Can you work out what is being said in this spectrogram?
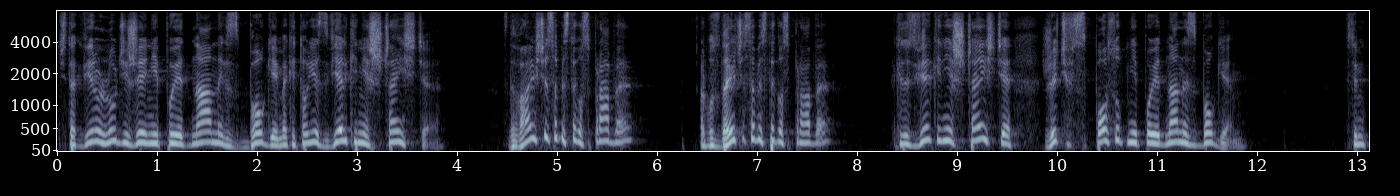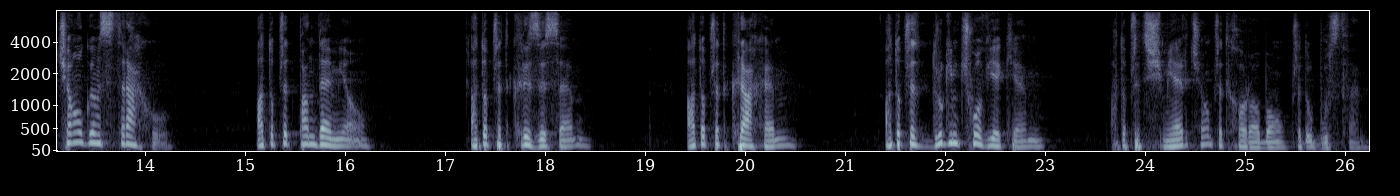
Dzisiaj tak wielu ludzi żyje niepojednanych z Bogiem. Jakie to jest wielkie nieszczęście. Zdawaliście sobie z tego sprawę? Albo zdajecie sobie z tego sprawę? Jakie to jest wielkie nieszczęście żyć w sposób niepojednany z Bogiem. W tym ciągłym strachu. A to przed pandemią, a to przed kryzysem, a to przed krachem, a to przed drugim człowiekiem, a to przed śmiercią, przed chorobą, przed ubóstwem.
